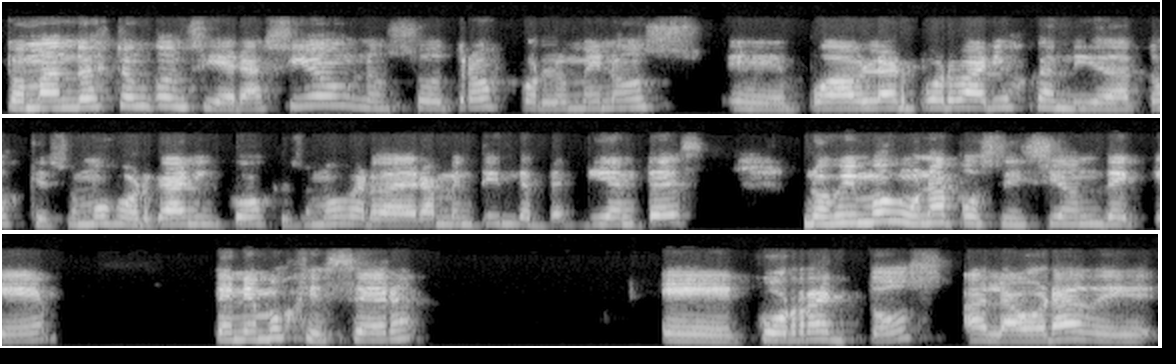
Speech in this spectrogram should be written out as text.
Tomando esto en consideración, nosotros, por lo menos, eh, puedo hablar por varios candidatos que somos orgánicos, que somos verdaderamente independientes, nos vimos en una posición de que tenemos que ser correctos a la hora de,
